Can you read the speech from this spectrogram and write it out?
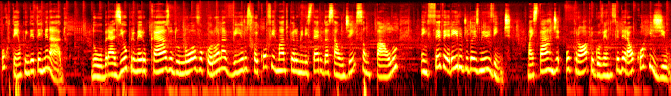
por tempo indeterminado. No Brasil, o primeiro caso do novo coronavírus foi confirmado pelo Ministério da Saúde em São Paulo em fevereiro de 2020. Mais tarde, o próprio governo federal corrigiu.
